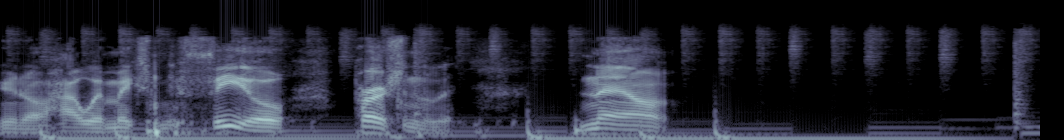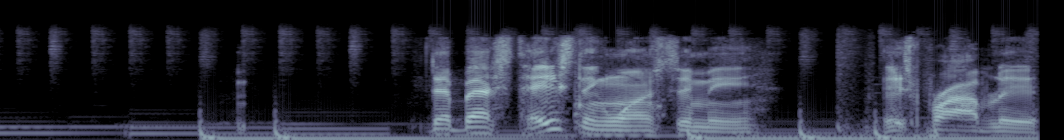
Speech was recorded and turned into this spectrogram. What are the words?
you know how it makes me feel personally. Now, the best tasting ones to me is probably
